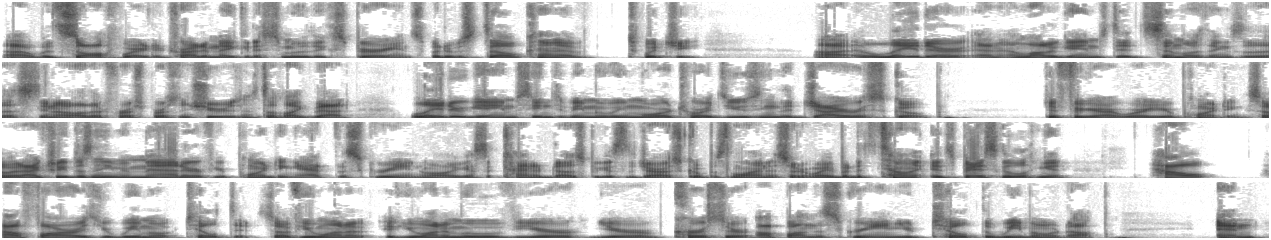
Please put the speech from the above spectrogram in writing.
uh, with software to try to make it a smooth experience, but it was still kind of twitchy. Uh, later, and a lot of games did similar things to this, you know, other first person shooters and stuff like that. Later games seem to be moving more towards using the gyroscope to figure out where you're pointing. So it actually doesn't even matter if you're pointing at the screen. Well, I guess it kind of does because the gyroscope is aligned a certain way, but it's telling it's basically looking at how how far is your Wiimote tilted. So if you want to if you want to move your your cursor up on the screen, you tilt the Wiimote up. And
